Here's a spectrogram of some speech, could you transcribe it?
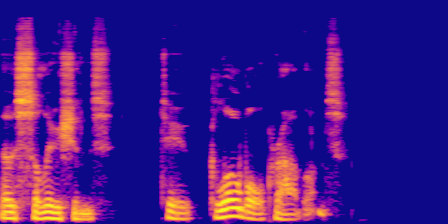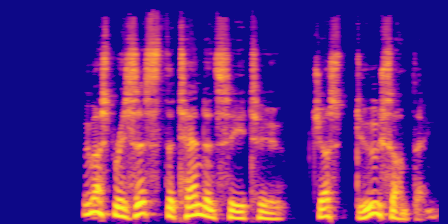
those solutions to global problems. We must resist the tendency to just do something.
